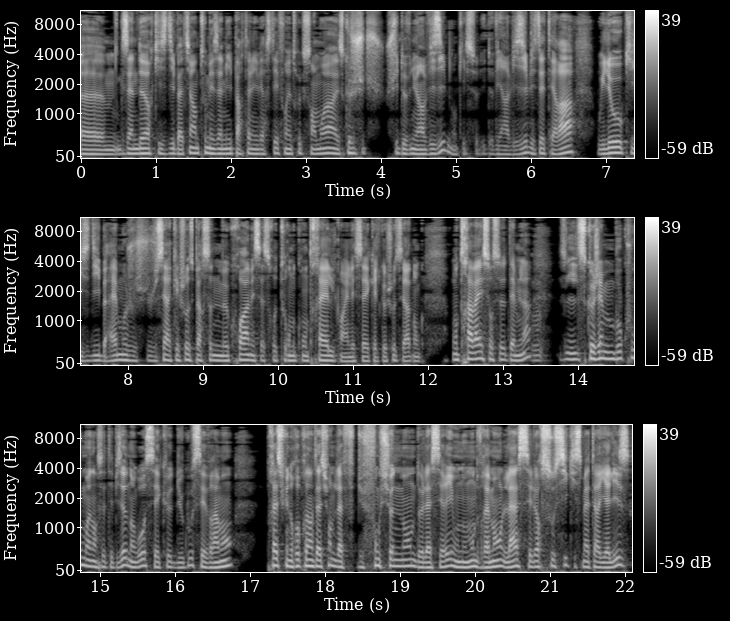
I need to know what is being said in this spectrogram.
Euh, Xander qui se dit bah tiens tous mes amis partent à l'université font des trucs sans moi. Est-ce que je, suis devenu invisible? Donc il se devient invisible, etc. Willow qui se dit bah moi je, je sers à quelque chose, personne ne me croit, mais ça se retourne contre elle quand elle essaie quelque chose, etc. Donc on travaille sur ce thème-là. Mm. Ce que j'aime beaucoup moi dans cet épisode, en gros, c'est que du coup c'est vraiment presque une représentation de la, du fonctionnement de la série où on nous montre vraiment là c'est leur souci qui se matérialise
